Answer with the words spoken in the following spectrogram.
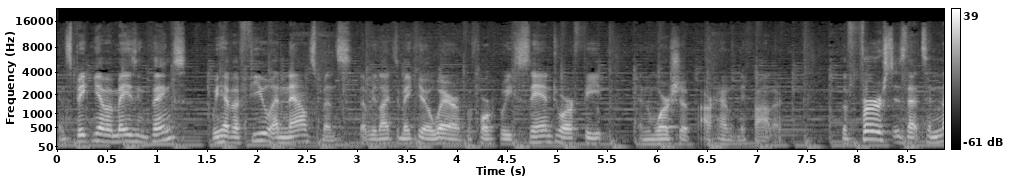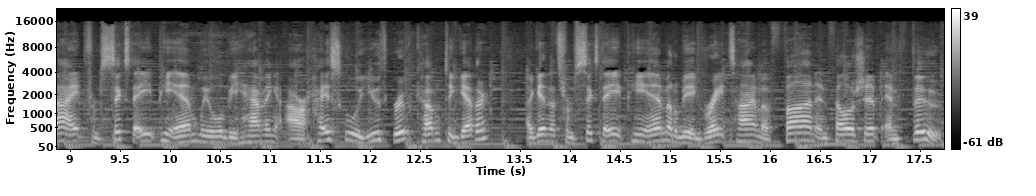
And speaking of amazing things, we have a few announcements that we'd like to make you aware of before we stand to our feet and worship our Heavenly Father. The first is that tonight from 6 to 8 p.m. we will be having our high school youth group come together. Again, that's from 6 to 8 p.m. It'll be a great time of fun and fellowship and food.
